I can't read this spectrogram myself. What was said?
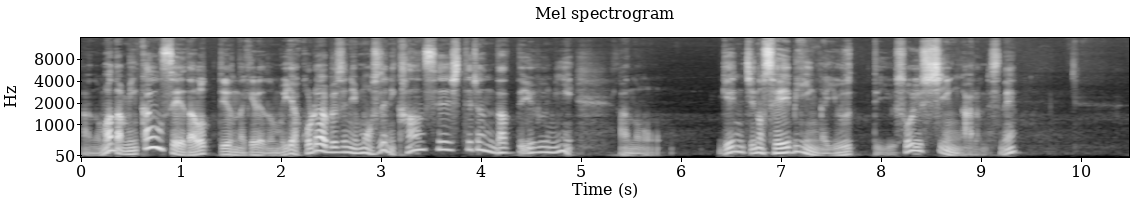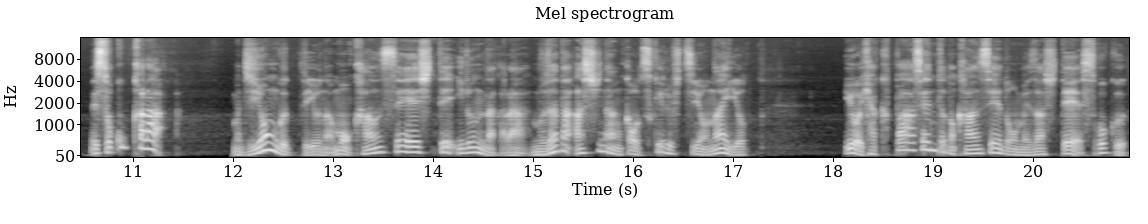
あの、まだ未完成だろって言うんだけれども、いや、これは別にもうすでに完成してるんだっていうふうに、あの、現地の整備員が言うっていう、そういうシーンがあるんですね。で、そこから、まあ、ジオングっていうのはもう完成しているんだから、無駄な足なんかをつける必要ないよ。要は100%の完成度を目指して、すごく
